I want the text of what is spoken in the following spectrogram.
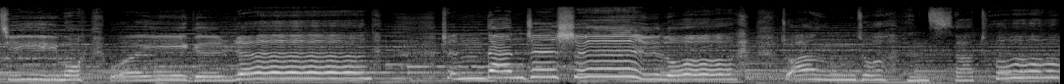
寂寞。我一个人承担着失落，装作很洒脱。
